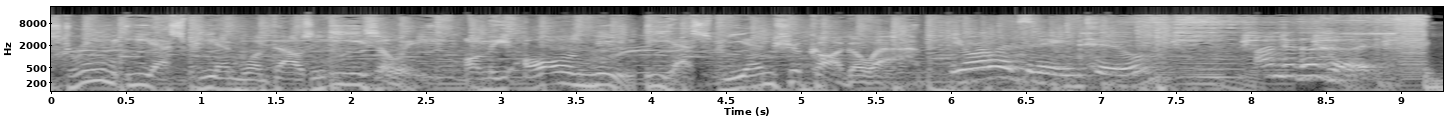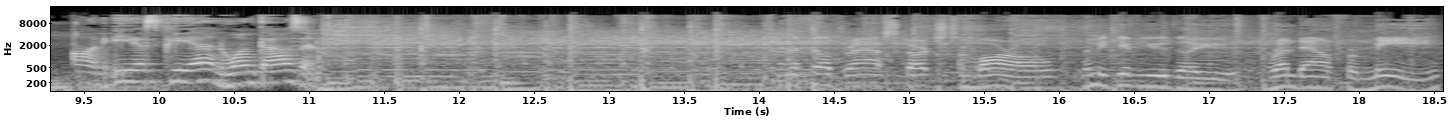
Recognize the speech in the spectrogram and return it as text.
Stream ESPN 1000 easily on the all new ESPN Chicago app. You're listening to Under the Hood on ESPN 1000. NFL draft starts tomorrow. Let me give you the rundown for me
